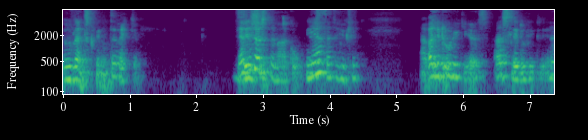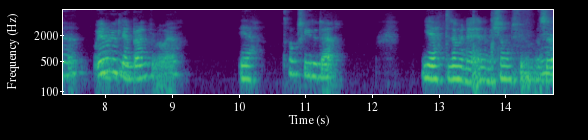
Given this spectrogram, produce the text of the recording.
en udlandsk film. Det er rigtigt. Jeg Det er synes også, den er meget god. Jeg Ja. synes, den er hyggelig. Og lidt uhyggelig også. Også lidt uhyggeligt. Ja. Ja. Og endnu hyggeligere end børnefilm må være. ja. Jeg tror måske, det er der. Ja, det der med den animationsfilm. Og så,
